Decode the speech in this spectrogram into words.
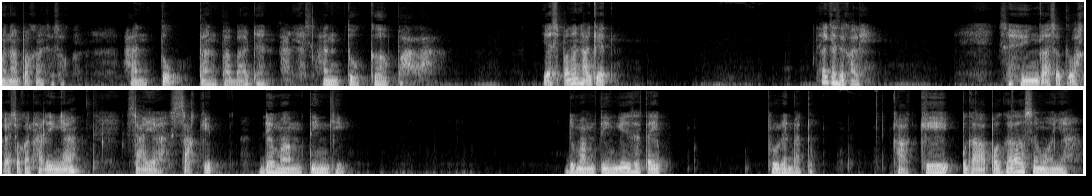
menampakkan sosok hantu tanpa badan alias hantu kepala. Ya spontan kaget. Kaget sekali. Sehingga setelah keesokan harinya saya sakit demam tinggi. Demam tinggi disertai flu dan batuk. Kaki pegal-pegal semuanya.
